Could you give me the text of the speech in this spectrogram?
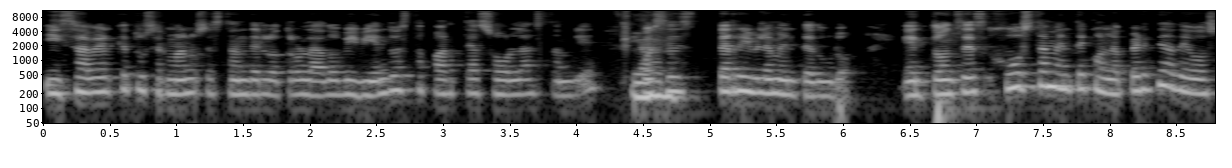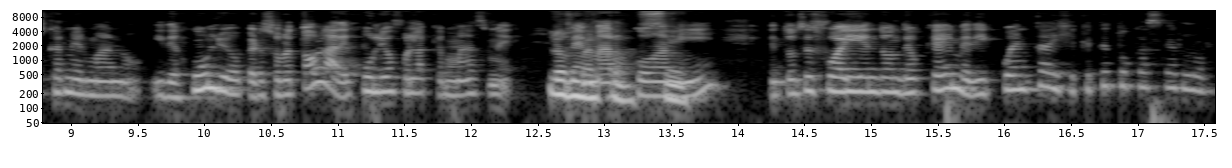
Y saber que tus hermanos están del otro lado viviendo esta parte a solas también, pues es terriblemente duro. Entonces, justamente con la pérdida de Oscar, mi hermano, y de Julio, pero sobre todo la de Julio fue la que más me, Los me marcó, marcó, a sí. mí. Entonces fue ahí en donde, ok, me di cuenta, dije, ¿qué te toca hacer, Lore?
